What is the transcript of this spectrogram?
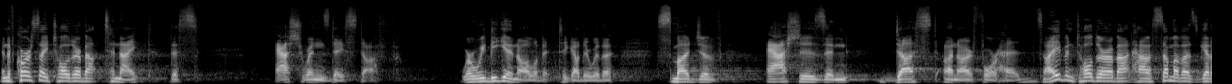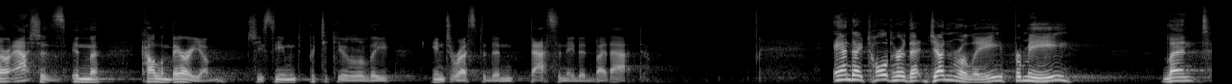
And of course, I told her about tonight, this Ash Wednesday stuff, where we begin all of it together with a smudge of ashes and dust on our foreheads. I even told her about how some of us get our ashes in the columbarium. She seemed particularly interested and fascinated by that. And I told her that generally, for me, Lent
